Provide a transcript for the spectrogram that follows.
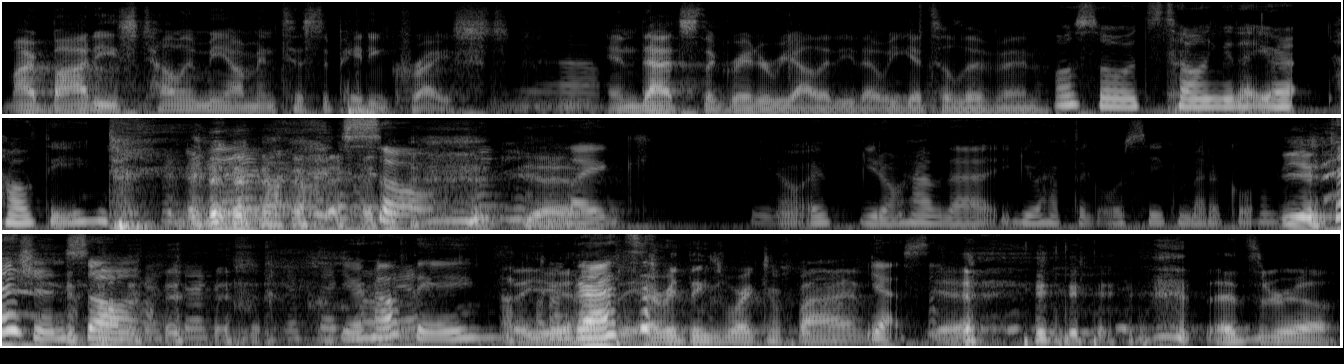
My body's telling me I'm anticipating Christ. And that's the greater reality that we get to live in. Also, it's telling you that you're healthy. so, Yeah. like, you know, if you don't have that, you have to go seek medical Yeah. attention. So, you're healthy. So you're Congrats. healthy. Everything's working fine? Yes. Yeah. that's real.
